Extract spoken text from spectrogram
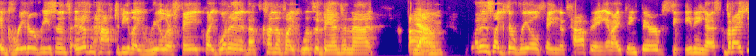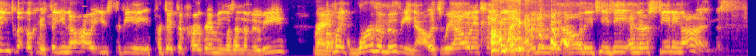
a greater reasons. It doesn't have to be like real or fake. Like what? A, that's kind of like let's abandon that. Yeah. What is like the real thing that's happening and i think they're seeding us but i think okay so you know how it used to be predictive programming was in the movie? Right. But like we're the movie now. It's reality tv oh we're the reality tv and they're seeding us.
